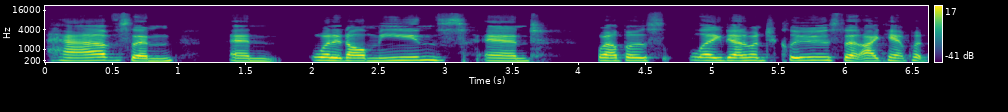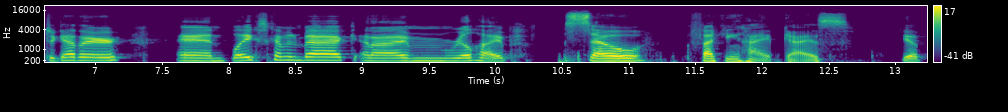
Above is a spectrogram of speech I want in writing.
halves and and what it all means. And Wildbow's laying down a bunch of clues that I can't put together. And Blake's coming back, and I'm real hype. So fucking hype, guys. Yep.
